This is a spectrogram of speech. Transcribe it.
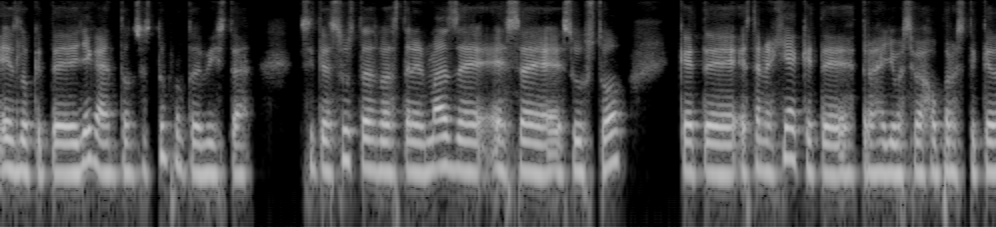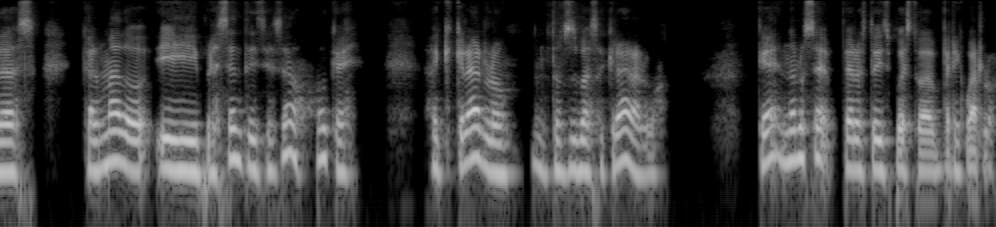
es lo que te llega. Entonces, tu punto de vista, si te asustas, vas a tener más de ese susto que te, esta energía que te trae yo hacia abajo, pero si te quedas calmado y presente, dices, oh, ok, hay que crearlo. Entonces vas a crear algo. ¿Qué? No lo sé, pero estoy dispuesto a averiguarlo.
